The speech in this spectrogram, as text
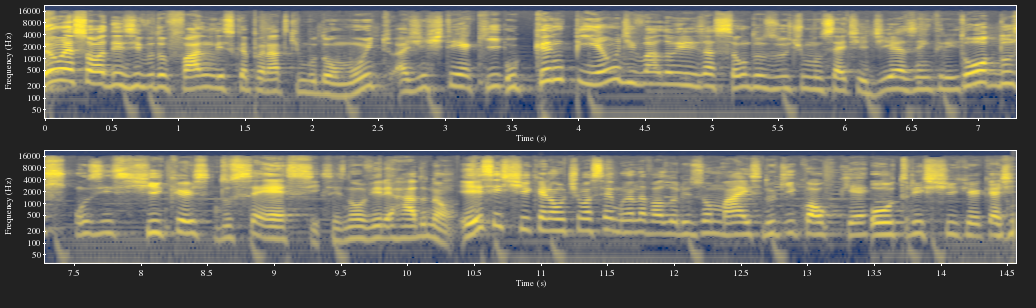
Não é só o adesivo do Fallen desse campeonato que mudou muito, a gente tem aqui o campeão de valorização dos últimos sete dias entre todos os stickers do CS. Vocês não ouviram errado não. Esse sticker na última semana valorizou mais do que qualquer outro sticker que a gente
